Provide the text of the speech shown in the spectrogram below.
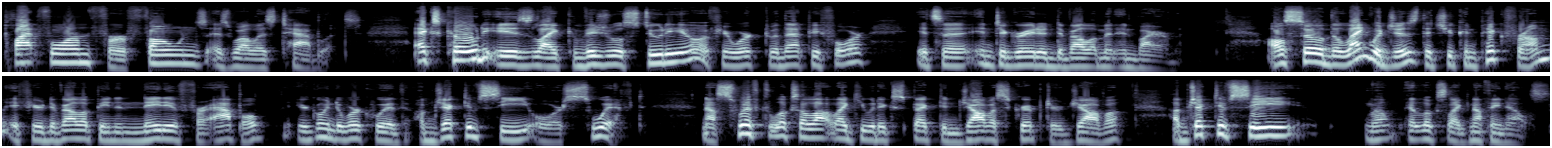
platform for phones as well as tablets. Xcode is like Visual Studio, if you worked with that before. It's an integrated development environment. Also, the languages that you can pick from if you're developing a native for Apple, you're going to work with Objective-C or Swift. Now, Swift looks a lot like you would expect in JavaScript or Java. Objective-C, well, it looks like nothing else.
